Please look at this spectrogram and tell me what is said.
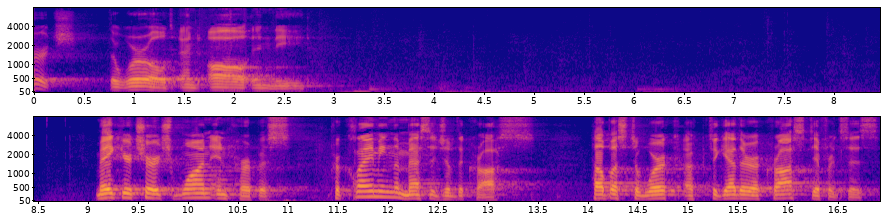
church, the world, and all in need. Make your church one in purpose, proclaiming the message of the cross. Help us to work together across differences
